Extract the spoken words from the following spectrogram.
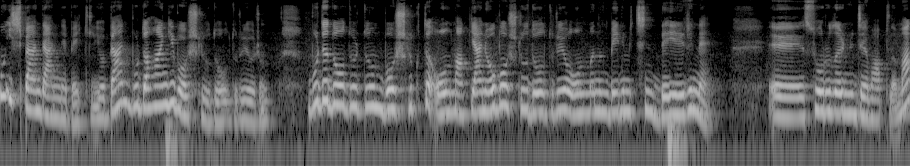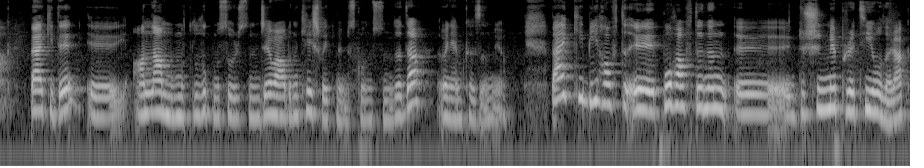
bu iş benden ne bekliyor? Ben burada hangi boşluğu dolduruyorum? Burada doldurduğum boşlukta olmak, yani o boşluğu dolduruyor olmanın benim için değeri ne? Ee, sorularını cevaplamak belki de e, anlam mı mutluluk mu sorusunun cevabını keşfetmemiz konusunda da önem kazanıyor. Belki bir hafta e, bu haftanın e, düşünme pratiği olarak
